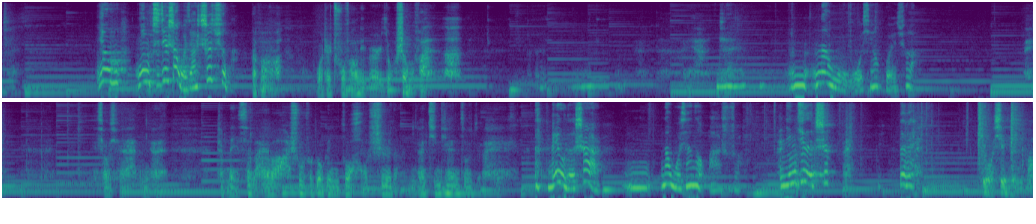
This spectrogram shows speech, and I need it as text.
这要不您直接上我家吃去吧？啊不不不，我这厨房里边有剩饭啊。哎呀，这嗯，那我我先回去了。小雪，你看这每次来吧，叔叔都给你做好吃的。你看今天就哎，哎，没有的事儿。嗯，那我先走了，叔叔，您记得吃。哎，拜拜。替我谢谢你妈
